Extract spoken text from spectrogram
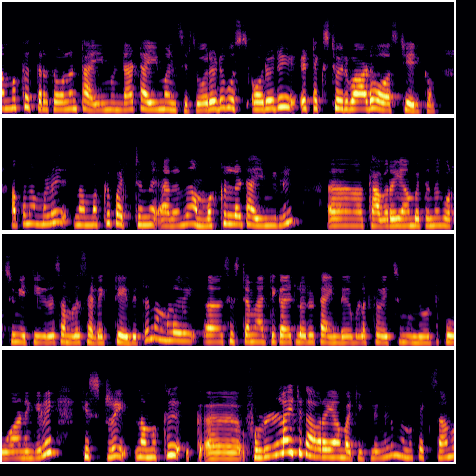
നമുക്ക് എത്രത്തോളം ടൈം ഉണ്ട്? ആ ടൈം അനുസരിച്ച് ഓരോരോ ക്വസ്റ്റ് ഓരോരോ ടെക്സ്റ്റ് ഒരുപാട് വേസ്റ്റ് ആയിരിക്കും. അപ്പോൾ നമ്മൾ നമുക്ക് പറ്റുന്ന അതായത് നമുക്കുള്ള ടൈമിൽ കവർ ചെയ്യാൻ പറ്റുന്ന കുറച്ച് മെറ്റീരിയൽസ് നമ്മൾ സെലക്ട് ചെയ്തിട്ട് നമ്മൾ ഒരു സിസ്റ്റമാറ്റിക് ആയിട്ടുള്ള ഒരു ടൈം ടേബിൾ ഒക്കെ വെച്ച് മുന്നോട്ട് പോവുകയാണെങ്കിൽ ഹിസ്റ്ററി നമുക്ക് ഫുള്ളായിട്ട് കവർ ചെയ്യാൻ പറ്റിയിട്ടില്ലെങ്കിലും നമുക്ക് എക്സാം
